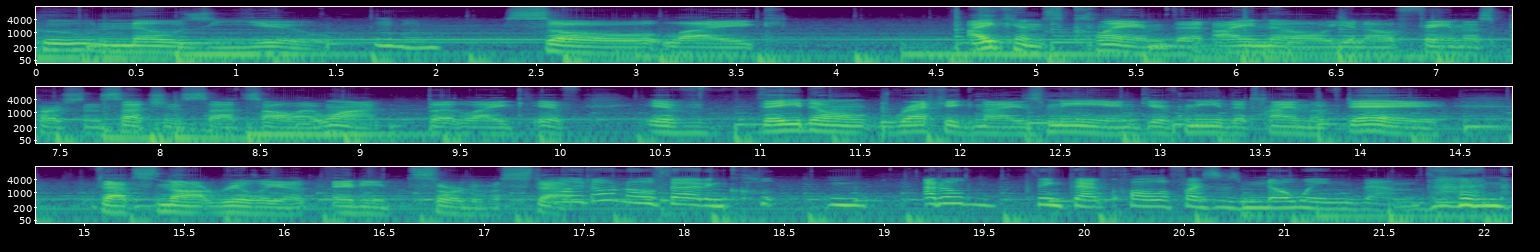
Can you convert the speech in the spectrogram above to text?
who knows you. hmm So, like, I can claim that I know, you know, famous person such and such all I want, but like if if they don't recognize me and give me the time of day, that's not really a, any sort of a step. Well, I don't know if that include. Mm, I don't think that qualifies as knowing them. Then,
